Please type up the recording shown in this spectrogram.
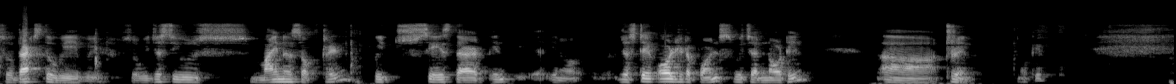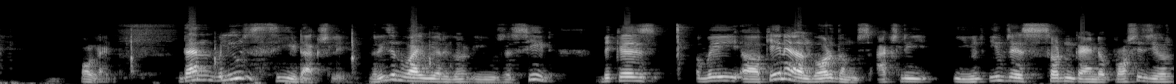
So that's the way we so we just use minus of train which says that in you know just take all data points which are not in uh, train. Okay. All right. Then we'll use a seed actually. The reason why we are going to use a seed because we uh, KNN algorithms actually use, use a certain kind of procedure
